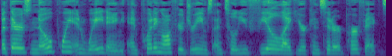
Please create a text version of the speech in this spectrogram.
but there's no point in waiting and putting off your dreams until you feel like you're considered perfect.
